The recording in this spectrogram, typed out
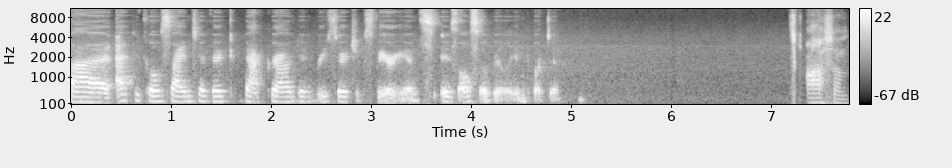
uh, ethical scientific background and research experience is also really important. Awesome.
